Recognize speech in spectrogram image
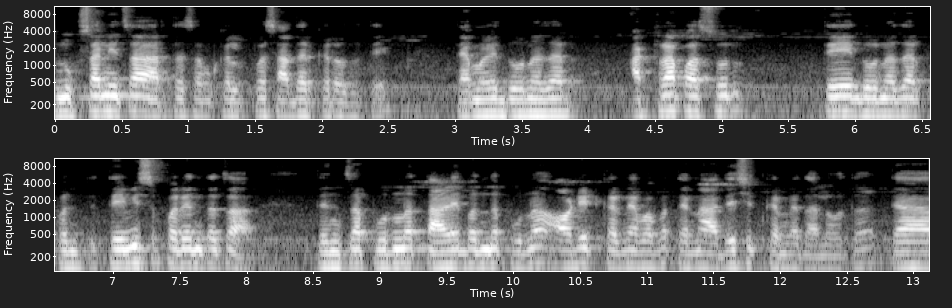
नुकसानीचा अर्थसंकल्प सादर करत होते. त्यामुळे दोन हजार अठरापासून ते दोन हजार पंच तेवीसपर्यंतचा त्यांचा पूर्ण ताळेबंद पुन्हा ऑडिट करण्याबाबत त्यांना आदेशित करण्यात आलं होतं. त्या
